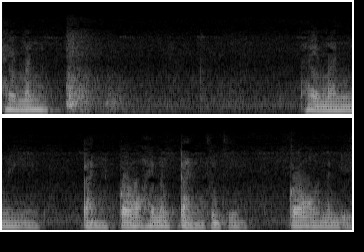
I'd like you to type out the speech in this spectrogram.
ให้มัน ให้มันกันกรอให้มันกันจริงๆกรองมันดี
